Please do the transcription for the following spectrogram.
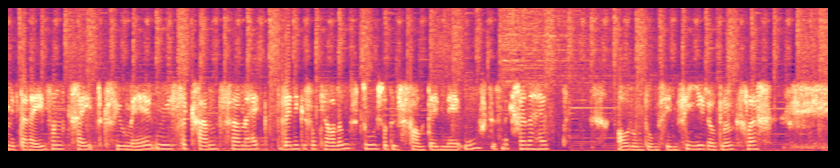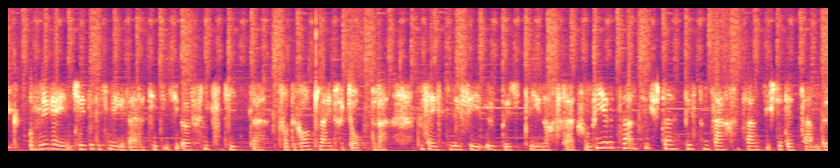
mit der Einsamkeitsgefühl mehr müssen kämpfen. Man hat weniger sozialen Austausch oder es fällt einem mehr auf, dass man keinen hat auch rundum sind feiern und glücklich. Und wir haben entschieden, dass wir in dieser Zeit unsere Öffnungszeiten von der Hotline verdoppeln. Das heisst, wir sind über die Weihnachtstage vom 24. bis zum 26. Dezember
